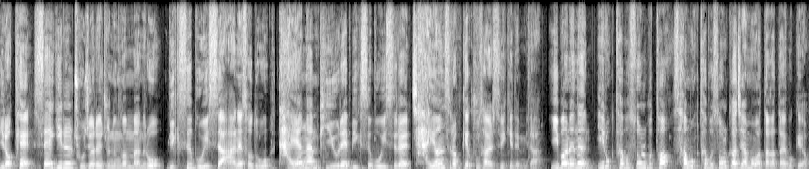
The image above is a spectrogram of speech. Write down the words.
이렇게 세기를 조절해 주는 것만으로 mix voice 안에서도 다양한 비율의 mix voice를 자연스럽게 구사할 수 있게 됩니다. 이번에는 1옥타브 솔부터 3옥타브 솔까지 한번 왔다 갔다 해볼게요.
